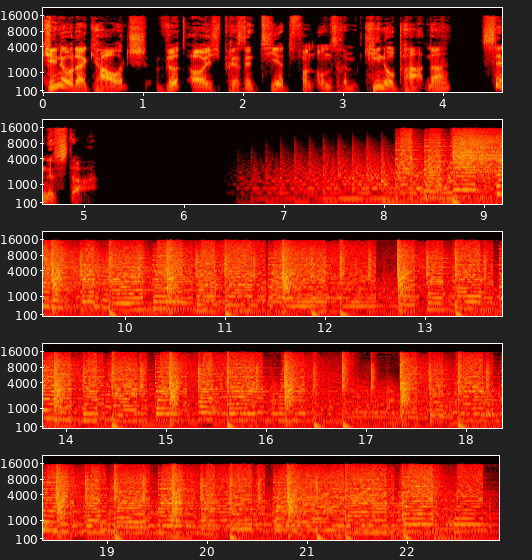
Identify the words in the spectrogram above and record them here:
Kino oder Couch wird euch präsentiert von unserem Kinopartner Sinister.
